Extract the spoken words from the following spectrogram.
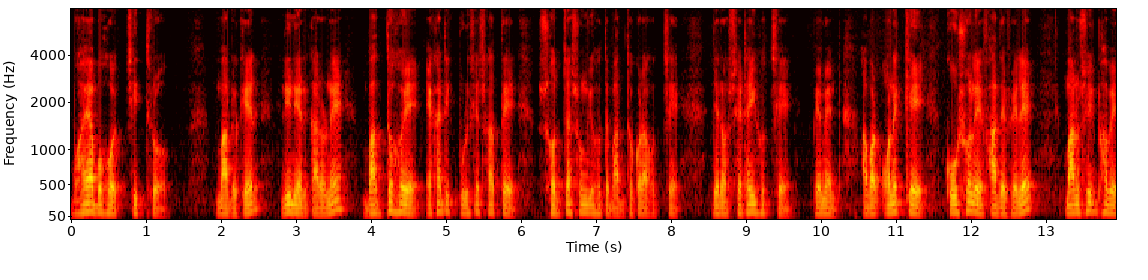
ভয়াবহ চিত্র। মাদকের ঋণের কারণে বাধ্য হয়ে একাধিক পুরুষের সাথে শয্যাসঙ্গী হতে বাধ্য করা হচ্ছে। যেন সেটাই হচ্ছে পেমেন্ট। আবার অনেককে কৌশলে ফাঁদে ফেলে, মানসিকভাবে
